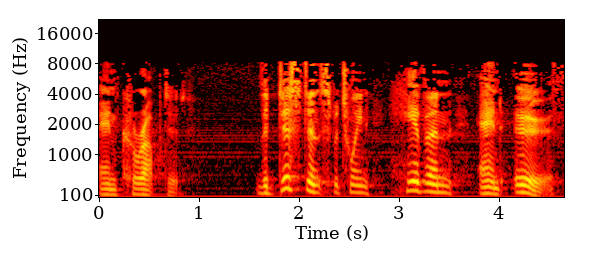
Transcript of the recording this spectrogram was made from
and corrupted. The distance between heaven and earth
